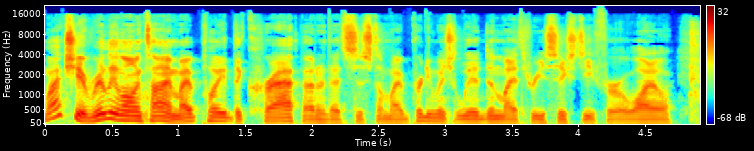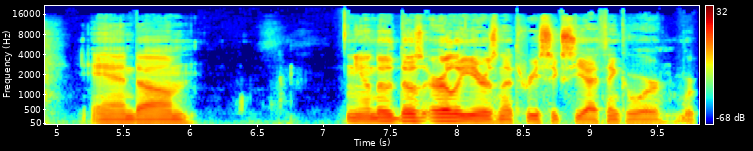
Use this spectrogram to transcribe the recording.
well, actually a really long time. I played the crap out of that system. I pretty much lived in my 360 for a while, and um, you know those, those early years in the 360, I think were were,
